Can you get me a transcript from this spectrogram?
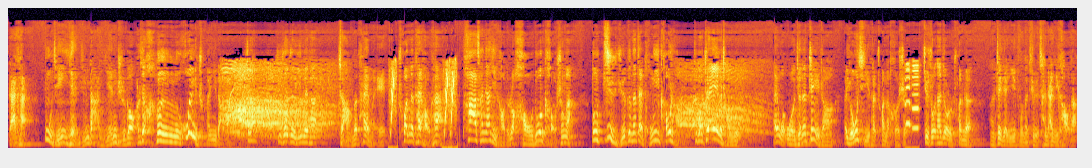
大家看，不仅眼睛大、颜值高，而且很会穿衣打扮，是吧？据说就因为她长得太美，穿得太好看。他参加艺考的时候，好多考生啊都拒绝跟他在同一考场，就到这个程度。哎，我我觉得这张尤其他穿的合适。据说他就是穿着这件衣服呢去参加艺考的。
